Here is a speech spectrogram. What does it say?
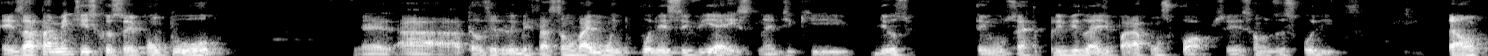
exatamente isso que você pontuou. É, a, a teologia da libertação vai muito por esse viés, né, de que Deus tem um certo privilégio para com os pobres, eles são os escolhidos. Então,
